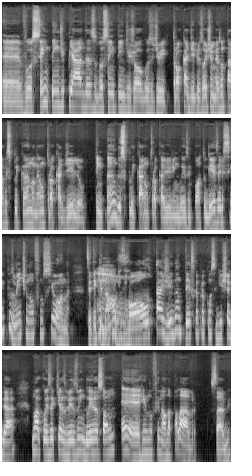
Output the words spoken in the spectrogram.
é, você entende piadas, você entende jogos de trocadilhos. Hoje mesmo eu estava explicando né, um trocadilho. tentando explicar um trocadilho em inglês em português, ele simplesmente não funciona. Você tem que dar uma uhum. volta gigantesca para conseguir chegar numa coisa que às vezes o inglês é só um ER no final da palavra, sabe?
